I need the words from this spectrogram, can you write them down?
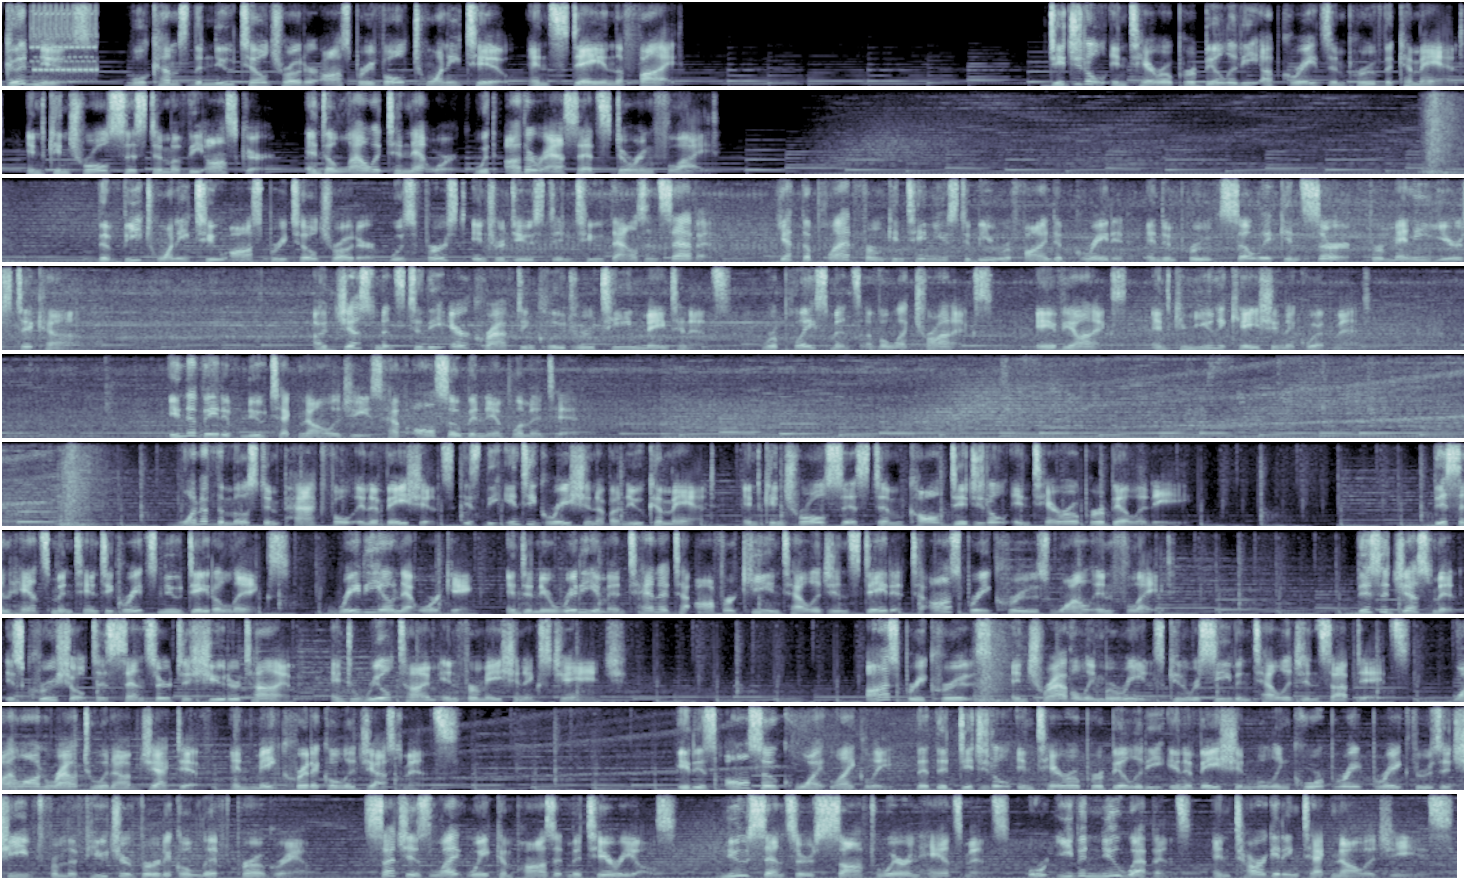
Good news! Will comes the new tiltrotor Osprey Volt 22 and stay in the fight. Digital interoperability upgrades improve the command and control system of the Osprey and allow it to network with other assets during flight. The V22 Osprey tiltrotor was first introduced in 2007 Yet the platform continues to be refined, upgraded, and improved so it can serve for many years to come. Adjustments to the aircraft include routine maintenance, replacements of electronics, avionics, and communication equipment. Innovative new technologies have also been implemented, One of the most impactful innovations is the integration of a new command and control system called digital interoperability. This enhancement integrates new data links, radio networking, and an Iridium antenna to offer key intelligence data to Osprey crews while in flight. This adjustment is crucial to sensor-to-shooter time and real-time information exchange. Osprey crews and traveling Marines can receive intelligence updates while en route to an objective and make critical adjustments. It is also quite likely that the digital interoperability innovation will incorporate breakthroughs achieved from the Future Vertical Lift program, such as lightweight composite materials, new sensors software enhancements, or even new weapons and targeting technologies.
